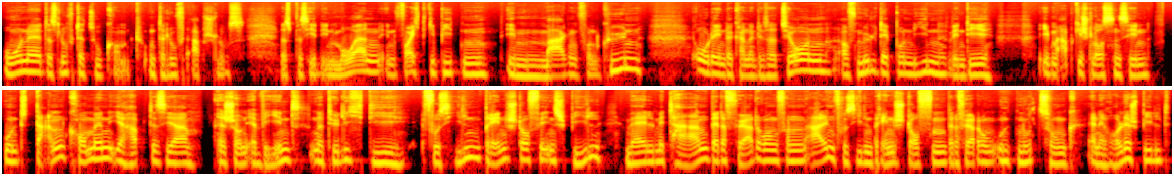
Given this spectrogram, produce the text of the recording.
ohne dass Luft dazukommt, unter Luftabschluss. Das passiert in Mooren, in Feuchtgebieten, im Magen von Kühen oder in der Kanalisation, auf Mülldeponien, wenn die eben abgeschlossen sind. Und dann kommen, ihr habt es ja schon erwähnt, natürlich die fossilen Brennstoffe ins Spiel, weil Methan bei der Förderung von allen fossilen Brennstoffen, bei der Förderung und Nutzung eine Rolle spielt.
